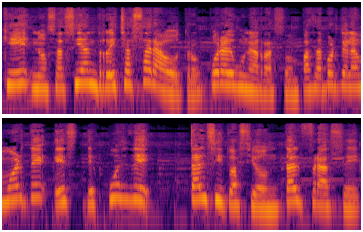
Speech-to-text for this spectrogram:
que nos hacían rechazar a otro, por alguna razón. Pasaporte a la muerte es después de tal situación, tal frase,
